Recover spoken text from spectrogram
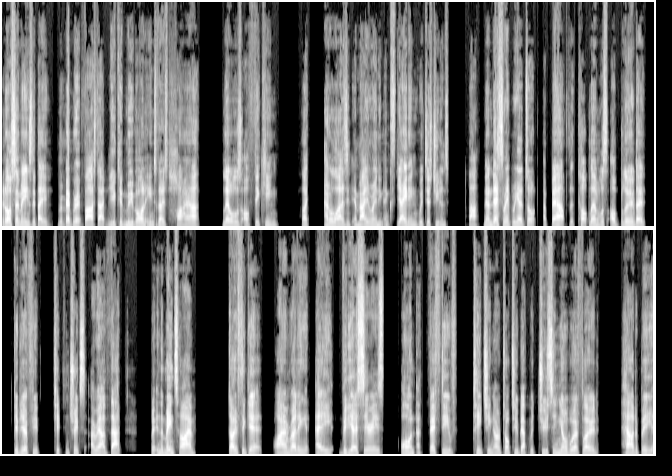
It also means that they remember it faster. You can move on into those higher levels of thinking, like analyzing, evaluating, and creating with your students. Uh, now, next week, we're going to talk about the top levels of Bloom that give you a few tips and tricks around that. But in the meantime, don't forget, I am running a video series on effective teaching. I'll talk to you about reducing your workload, how to be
